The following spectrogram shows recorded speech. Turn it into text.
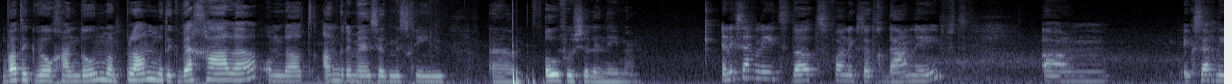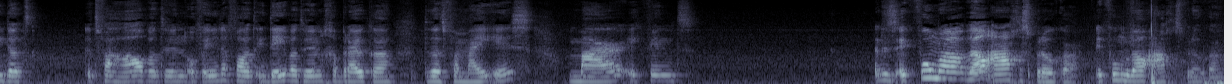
wat ik wil gaan doen, mijn plan moet ik weghalen, omdat andere mensen het misschien ehm, over zullen nemen. En ik zeg niet dat Vanix dat gedaan heeft. Ehm, ik zeg niet dat het verhaal wat hun, of in ieder geval het idee wat hun gebruiken, dat het van mij is. Maar ik vind. Dus ik voel me wel aangesproken. Ik voel me wel aangesproken.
